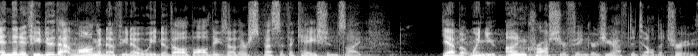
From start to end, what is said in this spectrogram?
And then if you do that long enough, you know, we develop all these other specifications like, yeah, but when you uncross your fingers, you have to tell the truth.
